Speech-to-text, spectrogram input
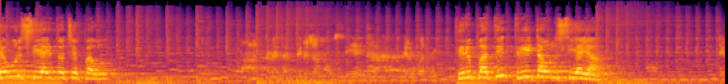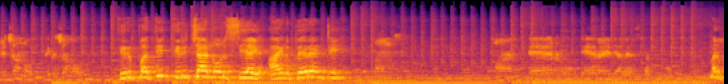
ఏ ఊరు సిఐతో చెప్పావు? తిరుపతి. త్రీ టౌన్ సిఐయా? తిరుపతి తిరుచానూరు సిఐ. ఆయన పేరేంటి? మరి మా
